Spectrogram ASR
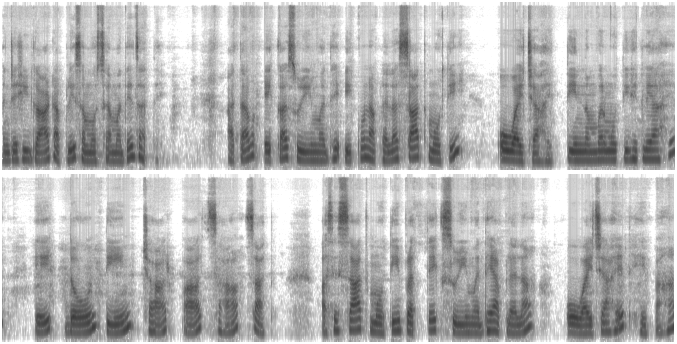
म्हणजे ही गाठ आपली समोस्यामध्ये जाते. आता एका सुईमध्ये एकूण आपल्याला सात मोती ओवायचे आहेत. तीन नंबर मोती घेतले आहेत. एक दोन तीन चार पाच सहा सात. असे सात मोती प्रत्येक सुईमध्ये आपल्याला ओवायचे आहेत. हे पहा.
